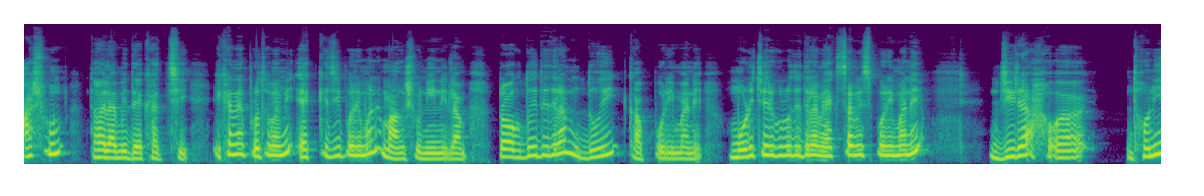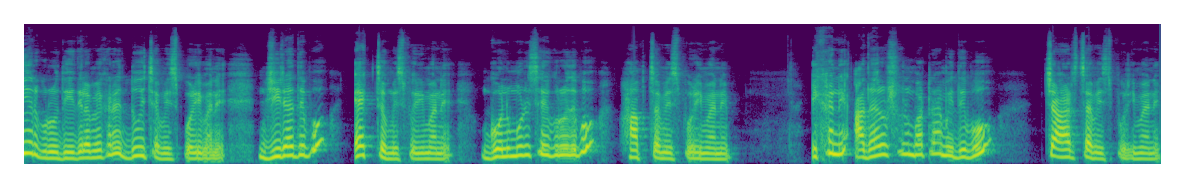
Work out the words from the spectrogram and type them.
আসুন তাহলে আমি দেখাচ্ছি। এখানে প্রথমে আমি এক কেজি পরিমাণে মাংস নিয়ে নিলাম। টক দই দিয়ে দিলাম দুই কাপ পরিমাণে। মরিচের গুঁড়ো দিয়ে দিলাম এক চামচ পরিমাণে। জিরা ধনিয়ার গুঁড়ো দিয়ে দিলাম এখানে দুই চামচ পরিমাণে। জিরা দেব এক চামচ পরিমাণে। গোলমরিচের গুঁড়ো দেব হাফ চামচ পরিমাণে। এখানে আদা রসুন বাটা আমি দেব চার চামচ পরিমাণে।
